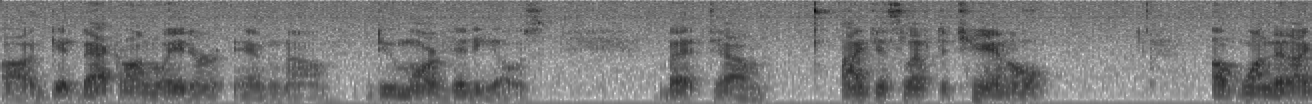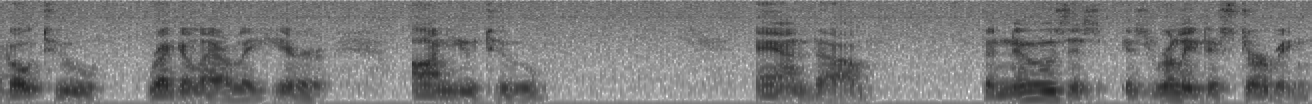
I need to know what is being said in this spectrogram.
uh, get back on later and uh, do more videos. But um, I just left a channel of one that I go to regularly here on YouTube. And uh, the news is, is really disturbing.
